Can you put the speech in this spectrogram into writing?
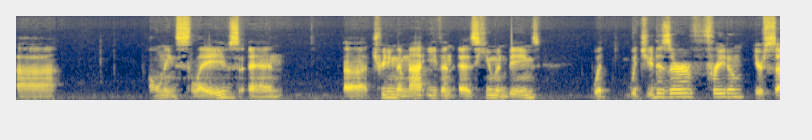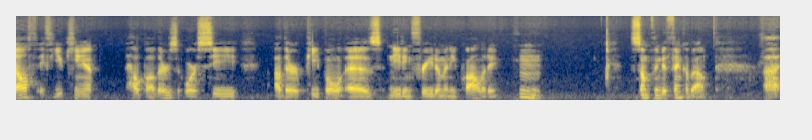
uh, owning slaves and uh, treating them not even as human beings, would would you deserve freedom yourself if you can't help others or see other people as needing freedom and equality? Hmm, something to think about. Uh,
